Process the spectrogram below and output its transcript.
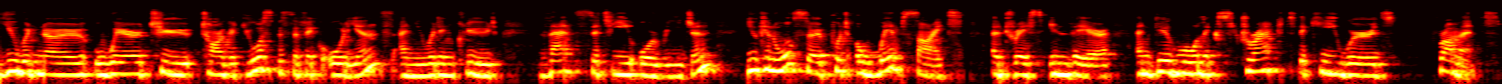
you would know where to target your specific audience and you would include that city or region. You can also put a website address in there and Google will extract the keywords from it.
